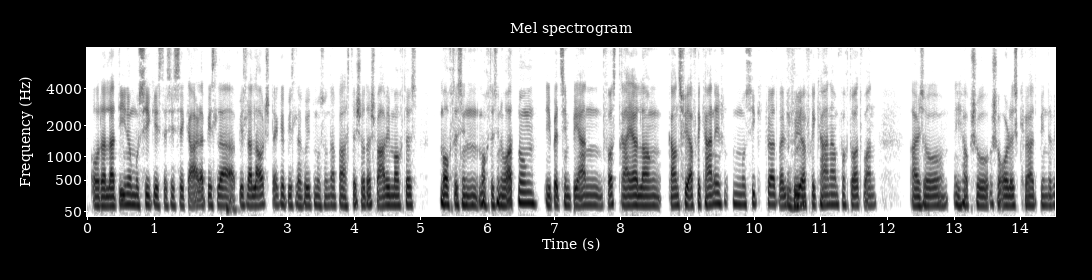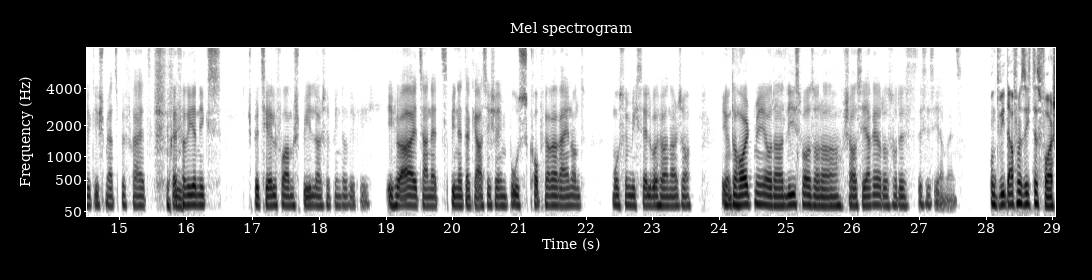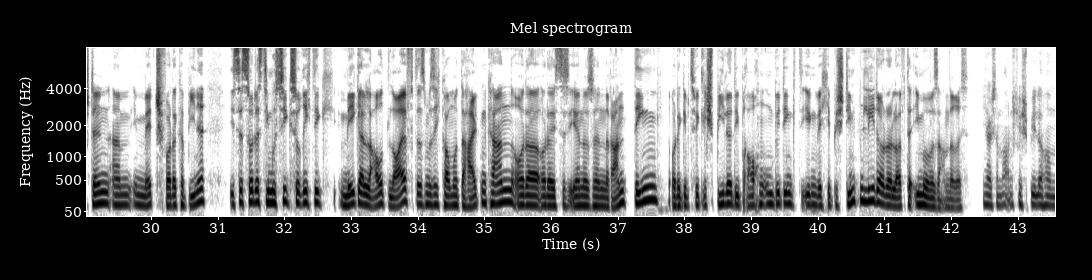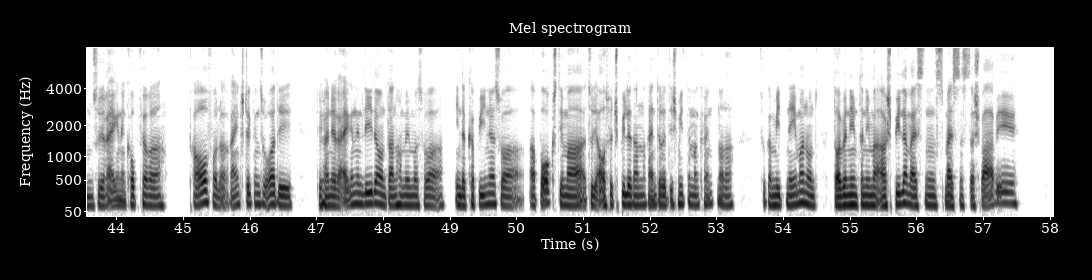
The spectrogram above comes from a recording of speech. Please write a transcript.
oder Latino-Musik ist, das ist egal. Ein bisschen, ein bisschen Lautstärke, ein bisschen Rhythmus und dann passt das schon. Der Schwabi macht das, macht das, in, macht das in Ordnung. Ich habe jetzt in Bern fast drei Jahre lang ganz viel afrikanische Musik gehört, weil viele Afrikaner einfach dort waren. Also ich habe schon, schon alles gehört, bin da wirklich schmerzbefreit, präferiere nichts speziell vor dem Spiel. Also ich bin da wirklich, ich höre jetzt auch nicht, bin nicht der klassische im Bus Kopfhörer rein und muss für mich selber hören. Also ich unterhalte mich oder lies was oder schaue Serie oder so, das, das ist eher meins. Und wie darf man sich das vorstellen ähm, im Match vor der Kabine? Ist es so, dass die Musik so richtig mega laut läuft, dass man sich kaum unterhalten kann? Oder, oder ist das eher nur so ein Randding? Oder gibt es wirklich Spieler, die brauchen unbedingt irgendwelche bestimmten Lieder oder läuft da immer was anderes? Ja, also manche Spieler haben so ihre eigenen Kopfhörer drauf oder reingesteckt ins Ohr, die, die hören ihre eigenen Lieder und dann haben wir immer so a, in der Kabine so eine, eine Box, die wir zu den Auswärtsspielen dann rein theoretisch mitnehmen könnten oder sogar mitnehmen und da übernimmt dann immer ein Spieler, meistens, meistens der Schwabi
